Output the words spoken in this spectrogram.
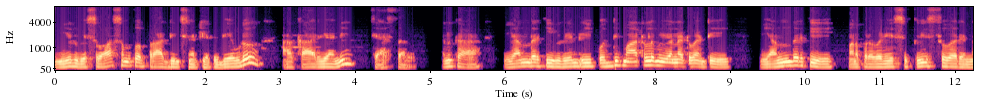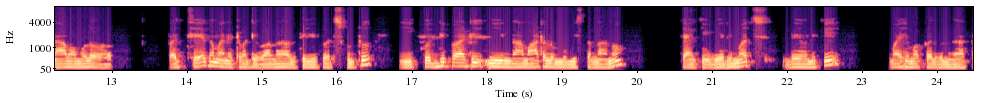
మీరు విశ్వాసంతో ప్రార్థించినట్లయితే దేవుడు ఆ కార్యాన్ని చేస్తారు. కనుక మీ అందరికీ రెండు ఈ కొద్ది మాటలు మీ విన్నటువంటి మీ అందరికీ మన ప్రవణేశు క్రీస్తు వారి నామములో ప్రత్యేకమైనటువంటి వందనాలు తెలియపరుచుకుంటూ ఈ కొద్దిపాటి ఈ నా మాటలు ముగిస్తున్నాను. థ్యాంక్ యూ వెరీ మచ్ దేవునికి మహిమ కలుగునుగాక.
